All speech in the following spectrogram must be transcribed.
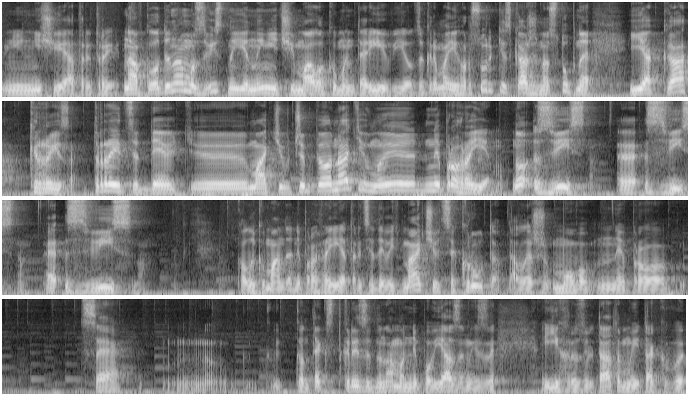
ні- нічия 3-3. Навколо Динамо, звісно, є нині чимало коментарів. І от, зокрема, Ігор Суркіс каже наступне: яка криза? 39 е, матчів чемпіонатів ми не програємо. Ну, звісно, е, звісно, е, звісно. Коли команда не програє 39 матчів, це круто, але ж мова не про це. Ну, контекст кризи Динамо не пов'язаний з їх результатами і так в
